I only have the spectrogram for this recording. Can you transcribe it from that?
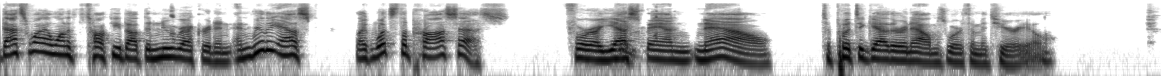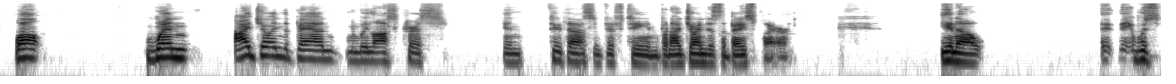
that's why I wanted to talk to you about the new record and and really ask like what's the process for a Yes hmm. band now to put together an album's worth of material? Well, when I joined the band when we lost Chris in 2015, when I joined as the bass player, you know, it, it, was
